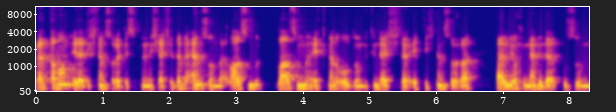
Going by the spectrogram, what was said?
və davam elədikdən sonra disiplinli şəkildə və ən sonunda lazımlı lazımlı etməli olduğum bütün dəyişiklikləri etdikdən sonra fərqi yoxdur nə qədər uzun,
